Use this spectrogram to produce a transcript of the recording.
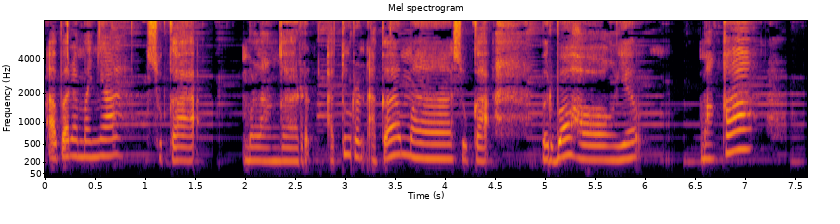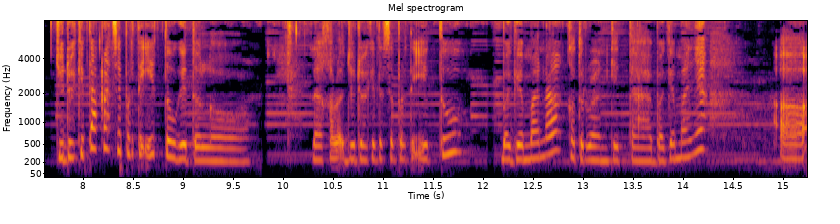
apa namanya suka melanggar aturan agama, suka berbohong, ya maka jodoh kita akan seperti itu gitu loh. Lah kalau jodoh kita seperti itu, bagaimana keturunan kita? Bagaimana uh,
